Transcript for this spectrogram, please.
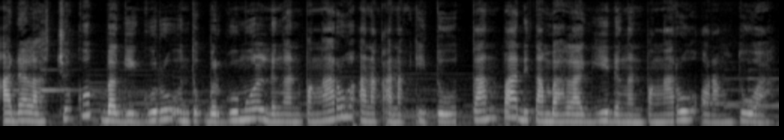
adalah cukup bagi guru untuk bergumul dengan pengaruh anak-anak itu tanpa ditambah lagi dengan pengaruh orang tua.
